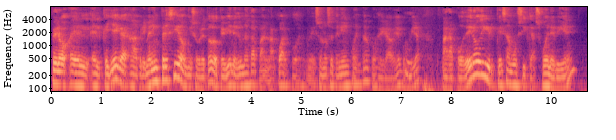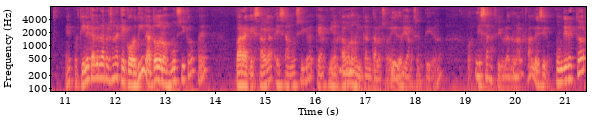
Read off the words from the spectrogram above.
Pero el, el, que llega a primera impresión y sobre todo que viene de una etapa en la cual pues eso no se tenía en cuenta, pues dirá, oye, pues mira, para poder oír que esa música suene bien, ¿eh? pues tiene que haber una persona que coordina a todos los músicos ¿eh? para que salga esa música que al fin y al cabo nos encanta a los oídos y a los sentidos, ¿no? Pues esa es la figura de un alcalde, es decir, un director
